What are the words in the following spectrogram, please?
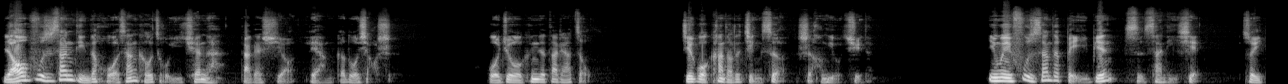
绕富士山顶的火山口走一圈呢，大概需要两个多小时，我就跟着大家走，结果看到的景色是很有趣的。因为富士山的北边是山顶线，所以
